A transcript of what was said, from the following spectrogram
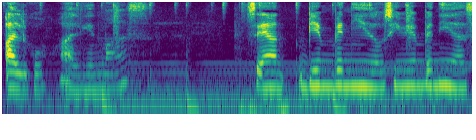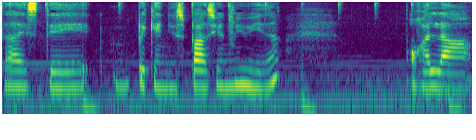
algo a alguien más. Sean bienvenidos y bienvenidas a este pequeño espacio en mi vida Ojalá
